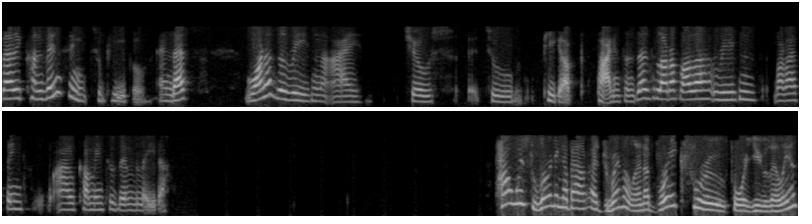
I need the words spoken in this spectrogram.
very convincing to people and that's one of the reasons I chose to pick up Parkinson's. There's a lot of other reasons, but I think I'll come into them later. How was learning about adrenaline a breakthrough for you, Lilian?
